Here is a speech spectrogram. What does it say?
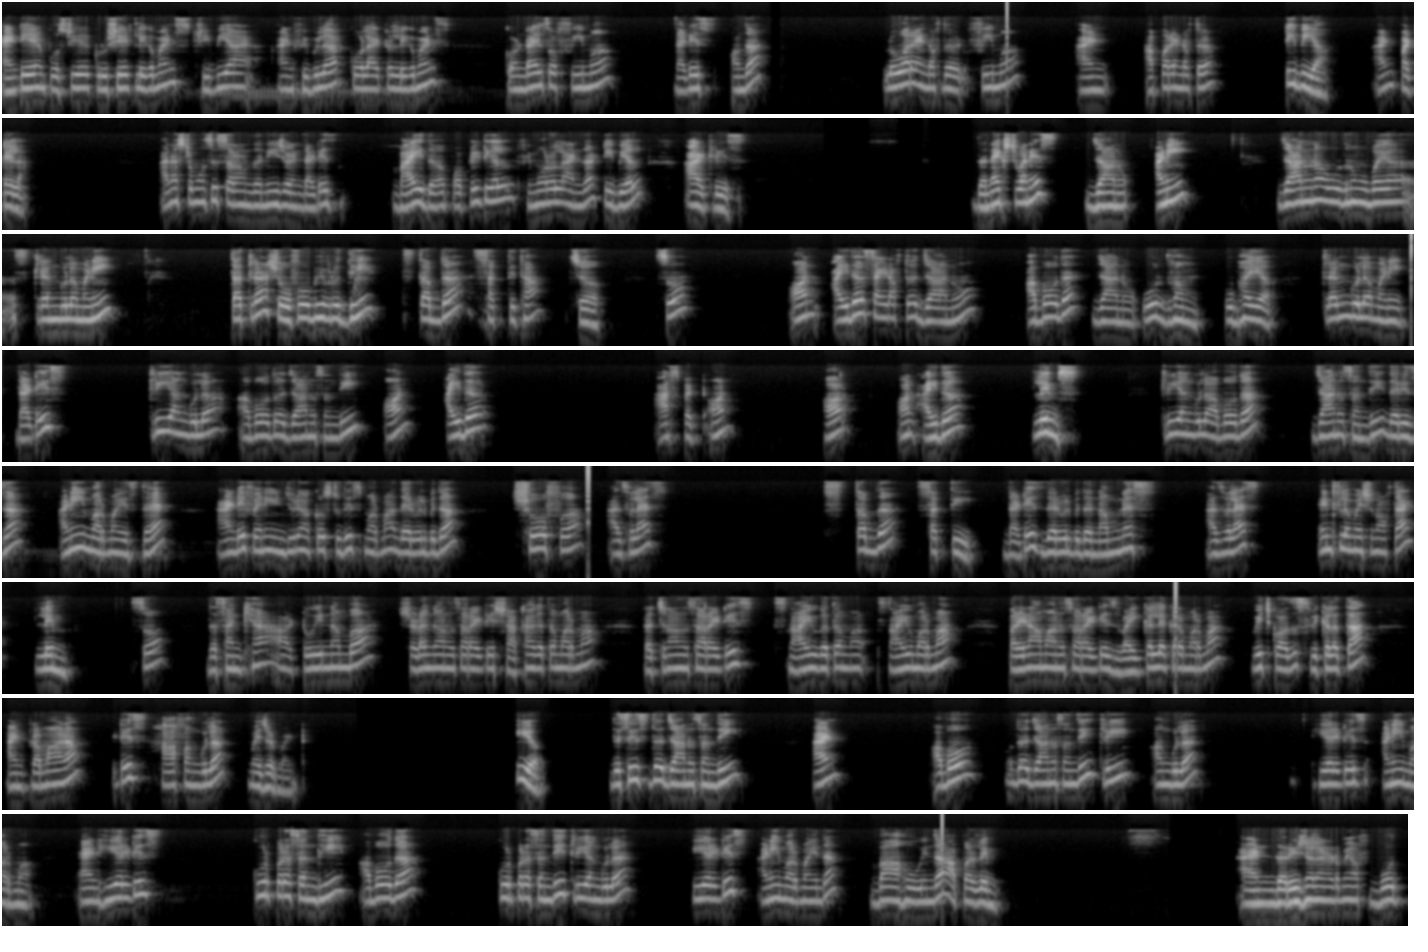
anterior and posterior cruciate ligaments, tibia and fibular collateral ligaments, condyles of femur that is on the lower end of the femur and upper end of the tibia and patella. Anastomosis around the knee joint that is by the popliteal, femoral and the tibial arteries. The next one is Janu. Ani. Januna urdhvamubhaya strangulamani. Tatra shofobhivruddhi stabda saktitha cha. So, on either side of the Janu, above the Janu, urdhvam, ubhaya, strangulamani. That is, triangular above the Janu sandhi on either aspect on or on either limbs triangula above the Janu Sandhi, there is a Ani Marma is there and if any injury occurs to this Marma, there will be the Shofa as well as Stabda Sakti. That is, there will be the numbness as well as inflammation of that limb. So, the Sankhya are 2 in number. Shadanganusara it is Shakhagata Marma. Rachananusara it is Snayugata Snayu Marma. Parinamanusara it is Marma which causes Vikalata and pramana it is half angular measurement. Here this is the Janusandhi and above the Janusandhi 3 angular here it is Ani Marma and here it is Kurpara Sandhi above the Kurpara Sandhi 3 angular here it is Ani Marma in the Bahu in the upper limb and the regional anatomy of both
